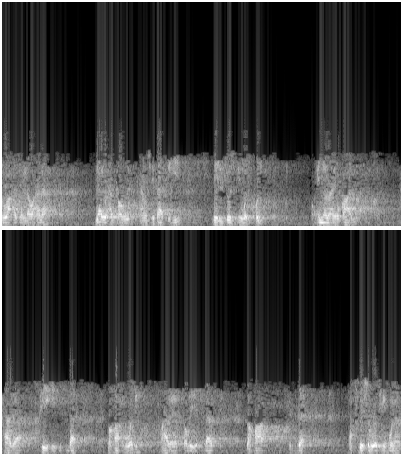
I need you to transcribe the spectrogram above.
الله جل وعلا لا يعبر عن صفاته بالجزء والكل وإنما يقال هذا فيه إثبات بقاء الوجه وهذا يقتضي إثبات بقاء الذات. تخصيص الوجه هنا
